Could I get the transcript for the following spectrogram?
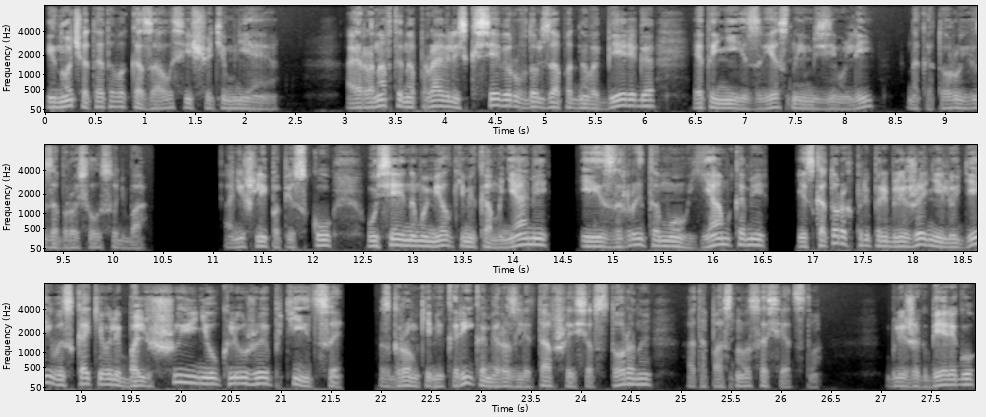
и ночь от этого казалась еще темнее. Аэронавты направились к северу вдоль западного берега этой неизвестной им земли, на которую их забросила судьба. Они шли по песку, усеянному мелкими камнями и изрытому ямками, из которых при приближении людей выскакивали большие неуклюжие птицы с громкими криками, разлетавшиеся в стороны от опасного соседства. Ближе к берегу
